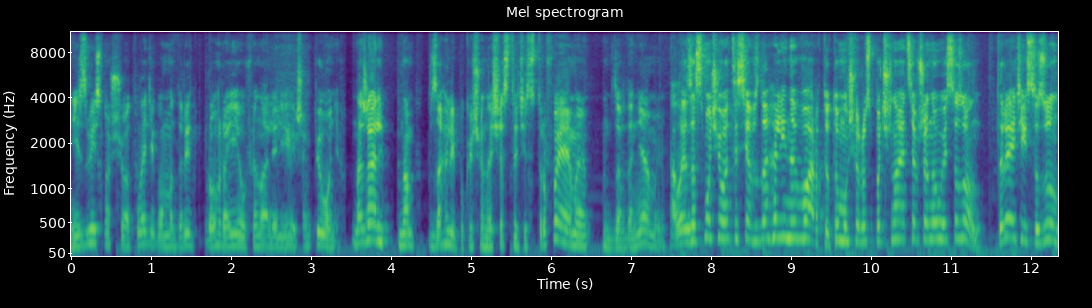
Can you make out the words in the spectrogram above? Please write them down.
І звісно, що Атлетіко Мадрид програє у фіналі Ліги Чемпіонів. На жаль, нам взагалі поки що не щастить із трофеями, завданнями. Але засмучуватися взагалі не варто, тому що розпочинається вже новий сезон. Третій сезон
